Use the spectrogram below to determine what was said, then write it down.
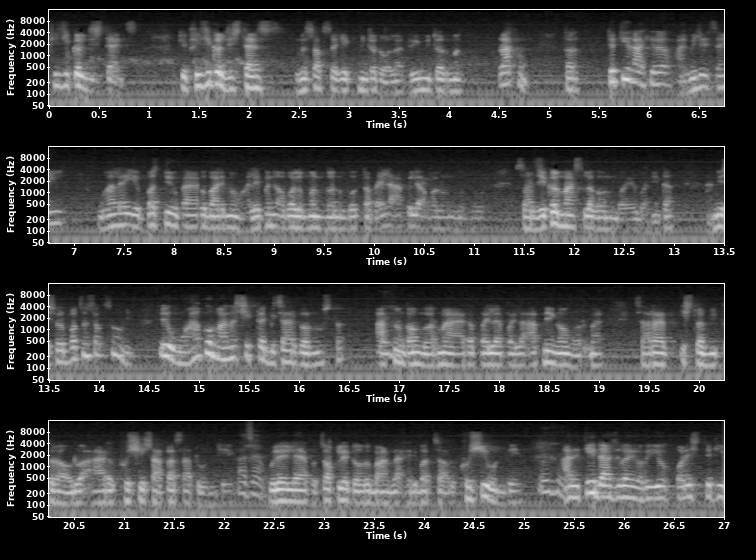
फिजिकल डिस्टेन्स। त्यो फिजिकल डिस्टेन्स हुनसक्छ एक मिटर होला दुई मिटरमा राखौँ। तर त्यति राखेर हामीले चाहिँ उहाँलाई यो बस्ने उपायको बारेमा उहाँले पनि अवलम्बन गर्नुभयो तपाईँले आफूले अवलम्बन गर्नुभयो। सर्जिकल मास्क लगाउनु भयो भने त हामी यसबाट बच्न सक्छौँ नि। त्यो उहाँको मानसिकता विचार गर्नुहोस् त। आफ्नो गाउँघरमा आएर पहिला पहिला आफ्नै गाउँघरमा सारा इष्टमित्रहरू आएर खुसी सातासात हुन्थे। उसले ल्याएको चक्लेटहरू बाँड्दाखेरि बच्चाहरू खुसी हुन्थे। अनि ती दाजुभाइहरू यो परिस्थिति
